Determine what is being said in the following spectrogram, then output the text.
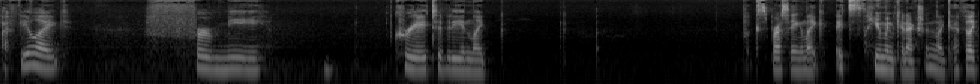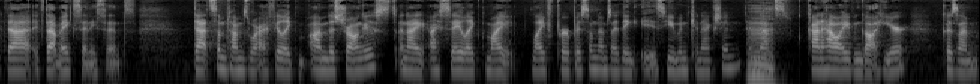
I feel like for me, creativity and like expressing like it's human connection. Like I feel like that if that makes any sense. That's sometimes where I feel like I'm the strongest. And I, I say like my life purpose sometimes I think is human connection. And mm. that's kind of how I even got here because I'm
